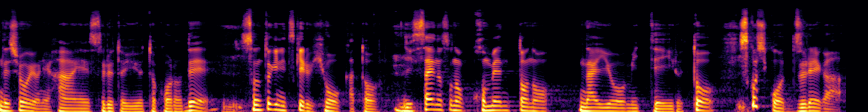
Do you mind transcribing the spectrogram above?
で賞与に反映するというところで、うん、その時につける評価と、実際のそのコメントの内容を見ていると、少しこうズレが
